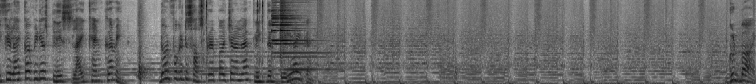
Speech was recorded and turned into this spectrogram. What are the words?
If you like our videos, please like and comment. Don't forget to subscribe our channel and click the bell icon. Goodbye.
